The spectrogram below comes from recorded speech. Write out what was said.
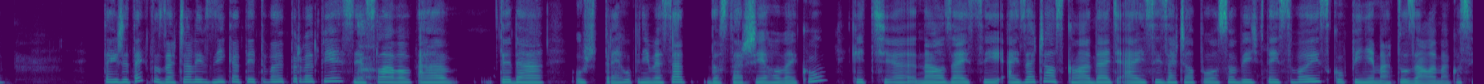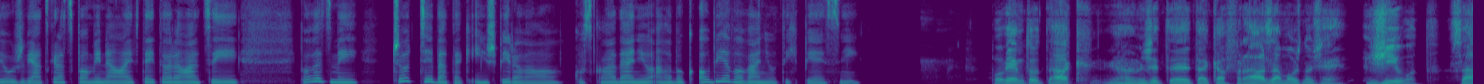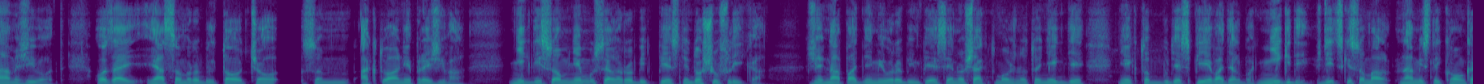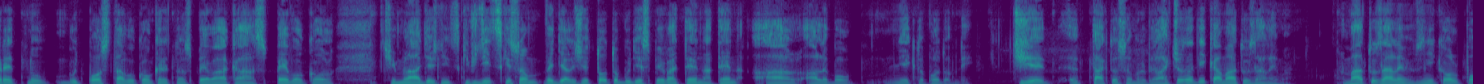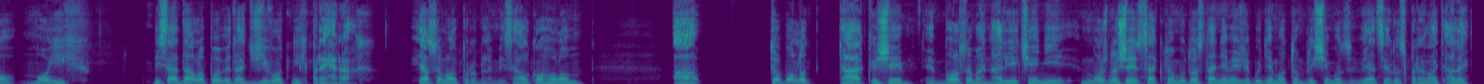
Takže takto začali vznikať tie tvoje prvé piesne, Slavo. A teda už prehúpnime sa do staršieho veku, keď e, naozaj si aj začal skladať, aj si začal pôsobiť v tej svojej skupine Matuzalem, ako si už viackrát spomínal aj v tejto relácii. Povedz mi, čo teba tak inšpirovalo ku skladaniu alebo k objavovaniu tých piesní? Poviem to tak, že to je taká fráza možno, že život, sám život. Ozaj, ja som robil to, čo som aktuálne prežíval. Nikdy som nemusel robiť piesne do šuflíka že napadne mi, urobím piesen, no však možno to niekde niekto bude spievať, alebo nikdy. Vždycky som mal na mysli konkrétnu buď postavu, konkrétneho speváka, spevokol, či mládežnícky. Vždycky som vedel, že toto bude spievať ten a ten, alebo niekto podobný. Čiže e, takto som robil. A čo sa týka Matuzalema. Matuzalem vznikol po mojich, by sa dalo povedať, životných prehrách. Ja som mal problémy s alkoholom a to bolo tak, že bol som aj na liečení. Možno, že sa k tomu dostaneme, že budem o tom bližšie môcť viacej rozprávať, ale e,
